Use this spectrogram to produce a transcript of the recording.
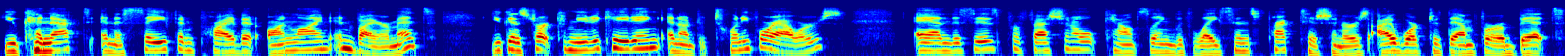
You connect in a safe and private online environment. You can start communicating in under 24 hours And this is professional counseling with licensed practitioners. I worked with them for a bit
